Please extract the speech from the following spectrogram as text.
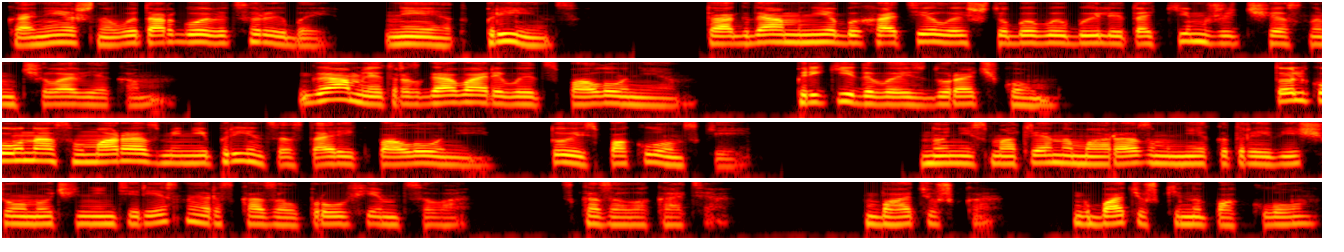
Конечно, вы торговец рыбой. Нет, принц. Тогда мне бы хотелось, чтобы вы были таким же честным человеком. Гамлет разговаривает с Полонием, прикидываясь дурачком. Только у нас в маразме не принц, а старик Полоний, то есть Поклонский. Но, несмотря на маразм, некоторые вещи он очень интересные рассказал про Уфимцева, сказала Катя. Батюшка, к батюшке на поклон,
